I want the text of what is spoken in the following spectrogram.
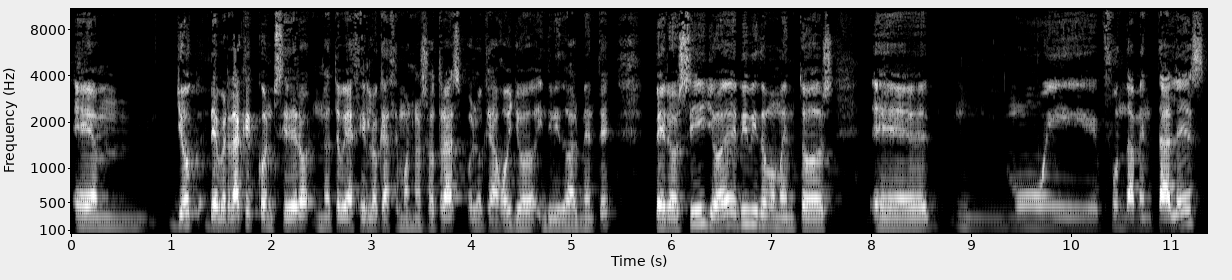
Em, yo de verdad que considero, no te voy a decir lo que hacemos nosotras o lo que hago yo individualmente, pero sí, yo he vivido momentos eh, muy fundamentales,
